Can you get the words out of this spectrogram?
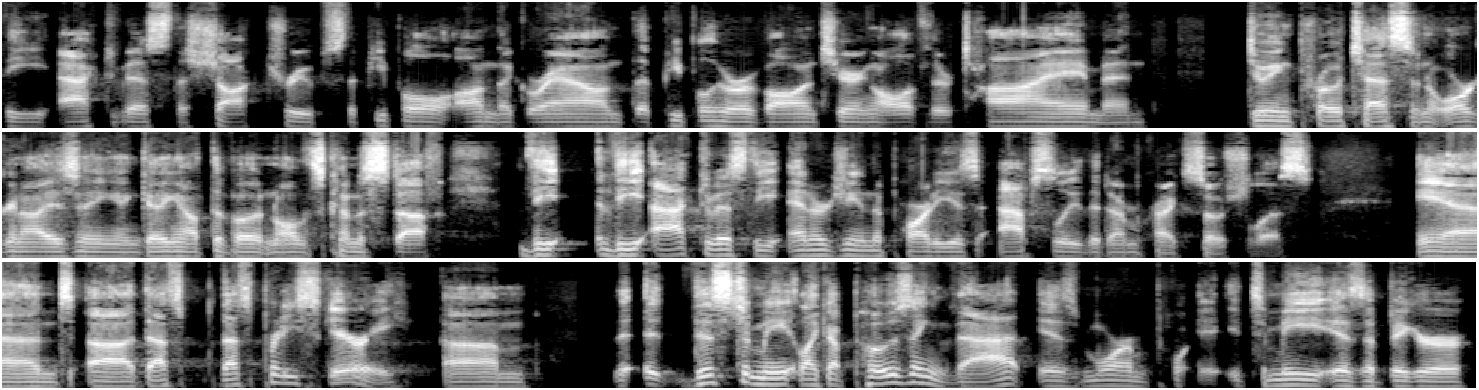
the activists, the shock troops, the people on the ground, the people who are volunteering all of their time and doing protests and organizing and getting out the vote and all this kind of stuff, the the activists, the energy in the party is absolutely the Democratic Socialists, and uh, that's that's pretty scary. Um, this to me, like opposing that, is more important. To me, is a bigger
